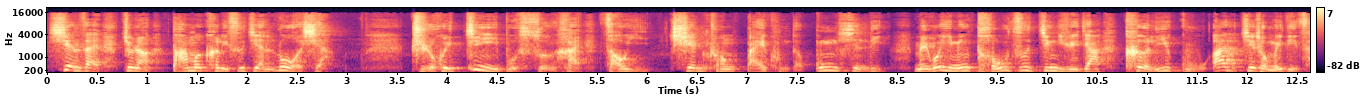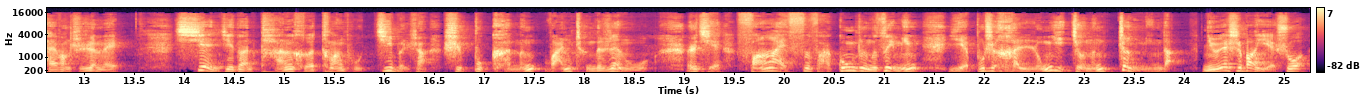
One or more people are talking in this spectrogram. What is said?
现在就让达摩克利斯剑落下。”只会进一步损害早已千疮百孔的公信力。美国一名投资经济学家克里古安接受媒体采访时认为，现阶段弹劾特朗普基本上是不可能完成的任务，而且妨碍司法公正的罪名也不是很容易就能证明的。《纽约时报》也说，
